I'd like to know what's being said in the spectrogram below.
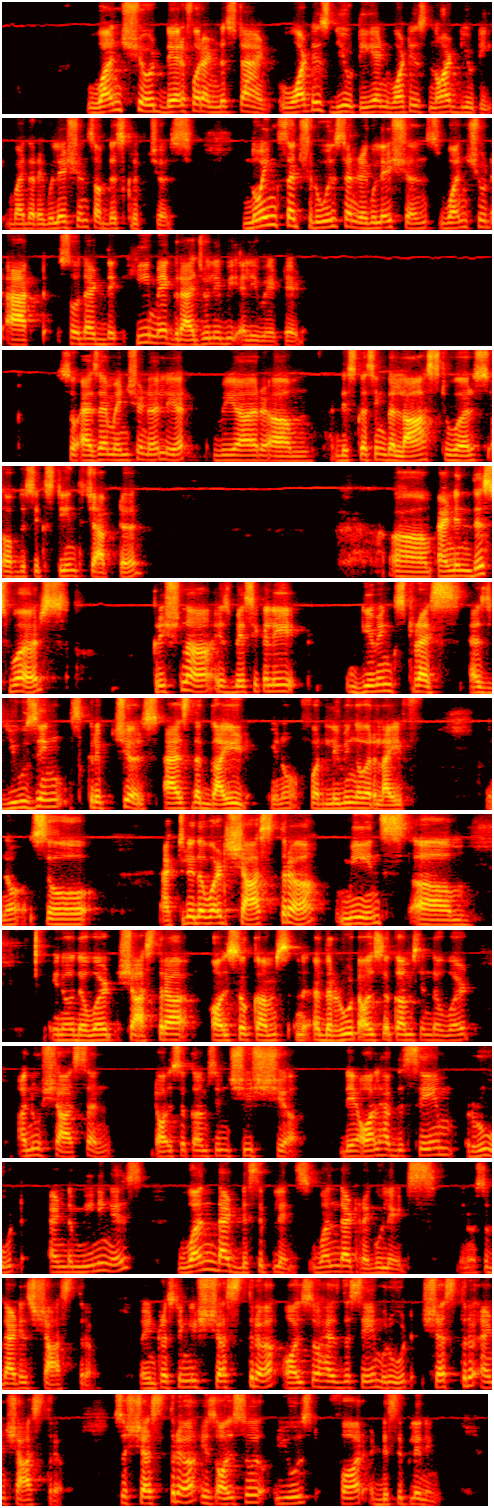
One should therefore understand what is duty and what is not duty by the regulations of the scriptures. Knowing such rules and regulations, one should act so that the, he may gradually be elevated. So, as I mentioned earlier, we are um, discussing the last verse of the 16th chapter. Um, and in this verse, Krishna is basically giving stress as using scriptures as the guide, you know, for living our life. You know, so actually the word shastra means um, you know the word shastra also comes the root also comes in the word anushasan it also comes in shishya. They all have the same root and the meaning is one that disciplines one that regulates you know. So that is shastra interestingly shastra also has the same root shastra and shastra. So shastra is also used for disciplining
